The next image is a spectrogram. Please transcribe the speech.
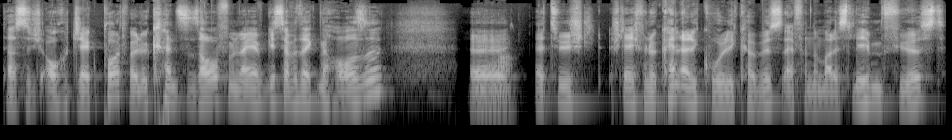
Da hast du natürlich auch Jackpot, weil du kannst saufen und dann gehst einfach direkt nach Hause. Äh, Ja. Natürlich schlecht, wenn du kein Alkoholiker bist, einfach ein normales Leben führst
